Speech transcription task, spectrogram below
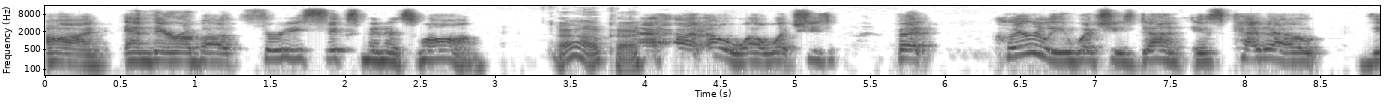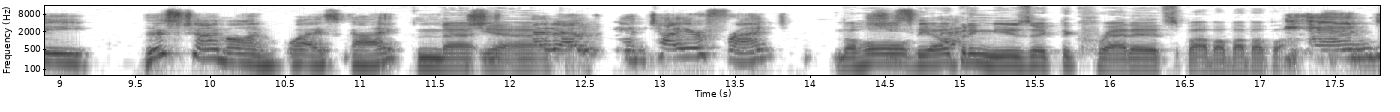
on, and they're about thirty-six minutes long. Oh, okay. And I thought, oh well, what she's but clearly what she's done is cut out the this time on Wise Guy. That, yeah. cut out the entire front, The whole, she's the got- opening music, the credits, blah, blah, blah, blah, blah. the end,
